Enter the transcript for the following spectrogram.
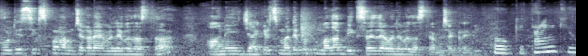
forty six पण आमच्याकडे अवेलेबल असतं. आणि जॅकेट्समध्ये पण तुम्हाला बिग साईज अवेलेबल असते आमच्याकडे. ओके थँक्यू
